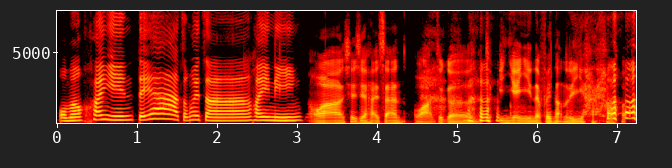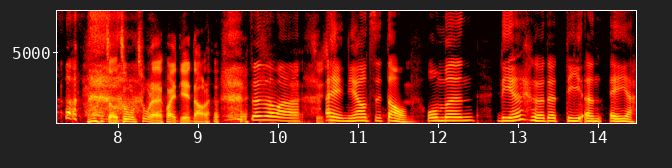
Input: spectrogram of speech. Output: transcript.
我们欢迎德亚总会长，欢迎您。哇，谢谢海山，哇，这个引言引的非常的厉害，走出出来快跌倒了，真的吗？哎，你要知道，我们联合的 DNA 呀，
